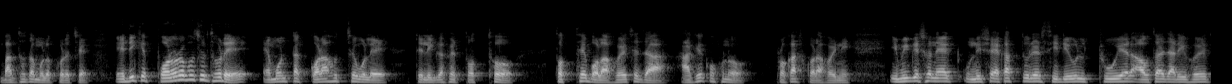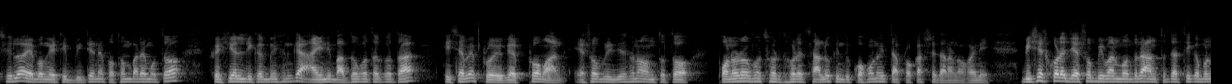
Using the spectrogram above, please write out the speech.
বাধ্যতামূলক করেছে। এদিকে পনেরো বছর ধরে এমনটা করা হচ্ছে বলে টেলিগ্রাফের তথ্য, তথ্যে বলা হয়েছে যা আগে কখনো প্রকাশ করা হয়নি। ইমিগ্রেশন অ্যাক্ট উনিশশো একাত্তরের শিডিউল টু এর আওতায় জারি হয়েছিল এবং এটি ব্রিটেনে প্রথমবারের মতো ফেসিয়াল রিকগনিশনকে আইনি বাধ্যবাধকতা হিসাবে প্রয়োগের প্রমাণ। এসব নির্দেশনা অন্তত পনেরো বছর ধরে চালু, কিন্তু কখনোই তা প্রকাশ্যে জানানো হয়নি। বিশেষ করে যেসব বিমানবন্দরে আন্তর্জাতিক এবং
